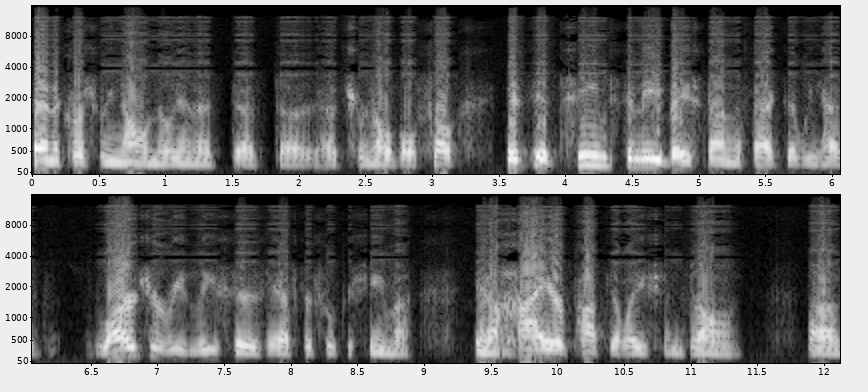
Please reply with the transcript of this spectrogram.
And, of course, we know a million at, at, uh, at Chernobyl. So it, it seems to me, based on the fact that we had larger releases after Fukushima in a higher population zone, uh,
